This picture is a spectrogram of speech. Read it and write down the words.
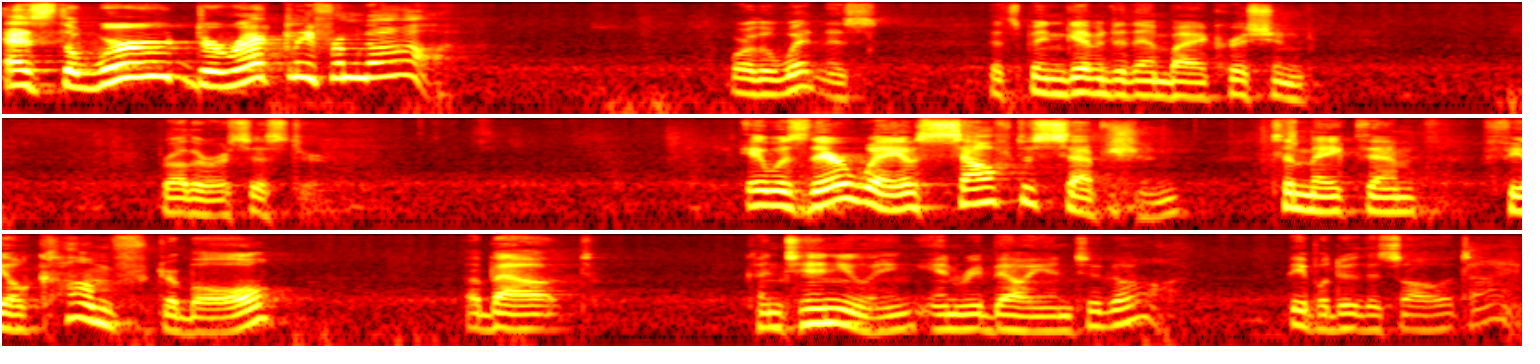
as the word directly from God or the witness that's been given to them by a Christian brother or sister. It was their way of self deception to make them feel comfortable about continuing in rebellion to God. People do this all the time.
